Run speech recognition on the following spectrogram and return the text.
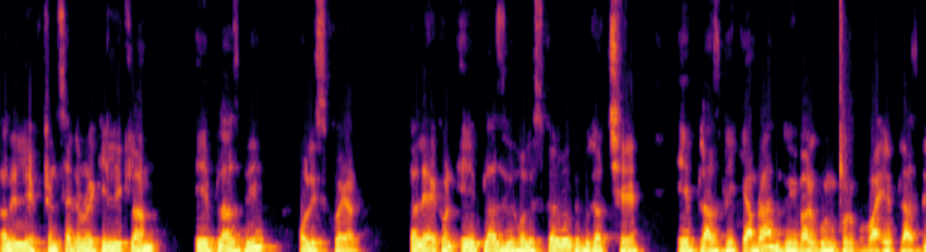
তাহলে লেফট হ্যান্ড সাইড আমরা কি লিখলাম? A plus B whole square তাহলে এখন A plus B whole square বলতে বোঝাচ্ছে এ প্লাস বি কে আমরা দুইবার গুণ করব বা এ প্লাস বি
